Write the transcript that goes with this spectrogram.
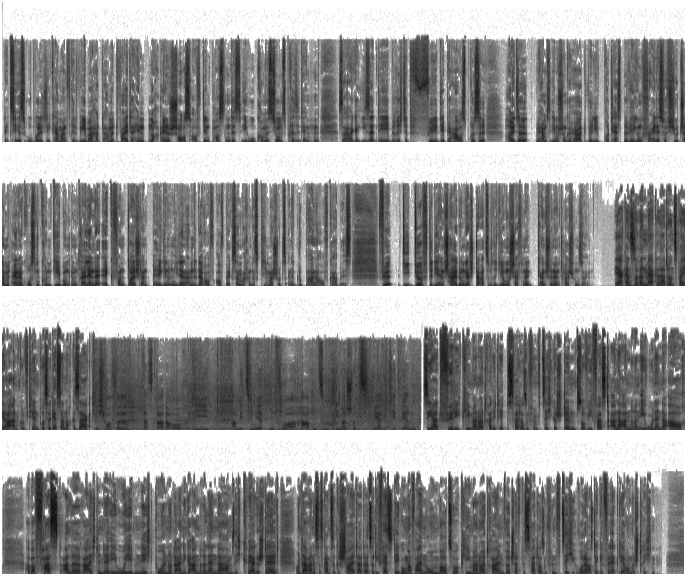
Der CSU-Politiker Manfred Weber hat damit weiterhin noch eine Chance auf den Posten des EU-Kommissionspräsidenten. Sarah Gaisadeh berichtet für die DPA aus Brüssel. Heute, wir haben es eben schon gehört, will die Protestbewegung Fridays for Future mit einer großen Kundgebung im Dreiländereck von Deutschland, Belgien und Niederlande darauf aufmerksam machen, dass Klimaschutz eine globale Aufgabe ist. Für die dürfte die Entscheidung der Staats- und Regierungschefs eine ganz schöne Enttäuschung sein. Ja, Kanzlerin Merkel hatte uns bei ihrer Ankunft hier in Brüssel gestern noch gesagt. Ich hoffe, dass gerade auch die ambitionierten Vorhaben zum Klimaschutz Realität werden. Sie hat für die Klimaneutralität bis 2050 gestimmt, so wie fast alle anderen EU-Länder auch. Aber fast alle reicht in der EU eben nicht. Polen und einige andere Länder haben sich quergestellt und daran ist das Ganze gescheitert. Also die Festlegung auf einen Umbau zur klimaneutralen Wirtschaft bis 2050 wurde aus der Gipfelerklärung gestrichen.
